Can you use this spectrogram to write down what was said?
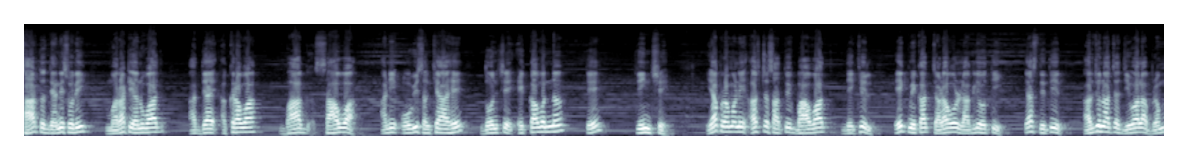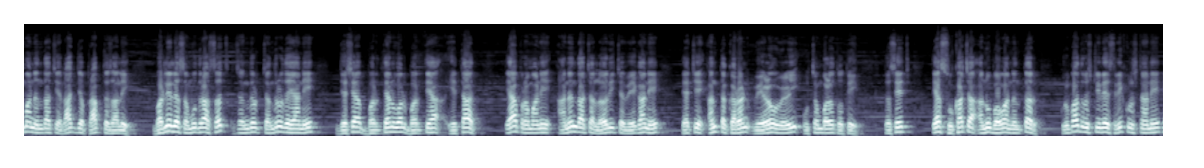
सार्थ ज्ञानेश्वरी मराठी अनुवाद अध्याय अकरावा भाग सहावा आणि ओवी संख्या आहे दोनशे एकावन्न ते तीनशे. याप्रमाणे अष्टसात्विक भावात देखील एकमेकात चढाओढ लागली होती. त्या स्थितीत अर्जुनाच्या जीवाला ब्रह्मानंदाचे राज्य प्राप्त झाले. भरलेल्या समुद्रासच चंद्र चंद्रोदयाने जशा भरत्यांवर भरत्या येतात त्याप्रमाणे आनंदाच्या लहरीच्या वेगाने त्याचे अंतकरण वेळोवेळी उचंबळत होते. तसेच त्या सुखाच्या अनुभवानंतर कृपादृष्टीने श्रीकृष्णाने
